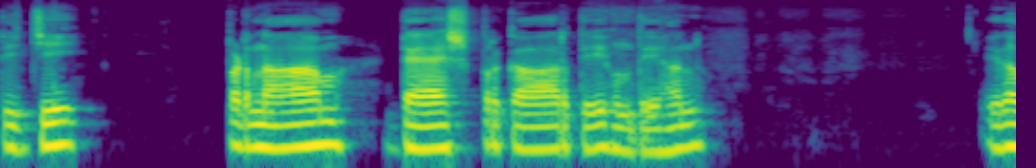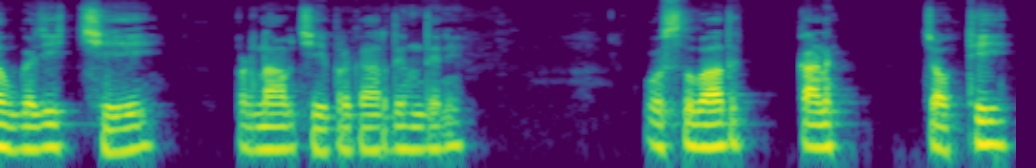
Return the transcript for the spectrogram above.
ਤੀਜੀ ਪੜਨਾਮ ਡੈਸ਼ ਪ੍ਰਕਾਰ ਦੇ ਹੁੰਦੇ ਹਨ ਇਹਦਾ ਹੋਊਗਾ ਜੀ 6 ਪੜਨਾਮ 6 ਪ੍ਰਕਾਰ ਦੇ ਹੁੰਦੇ ਨੇ ਉਸ ਤੋਂ ਬਾਅਦ ਕਣਕ ਚੌਥੀ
